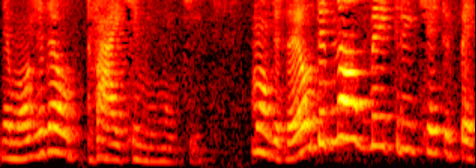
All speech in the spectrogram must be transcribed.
Не може да е от 20 минути. Може да е от 1, 2, 3, 4, 5.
